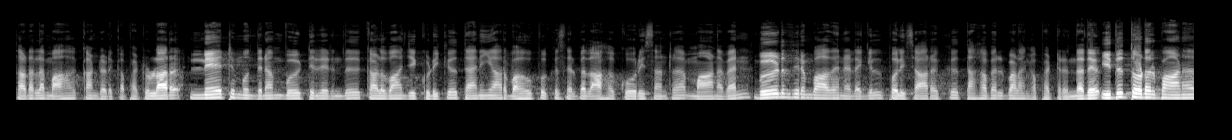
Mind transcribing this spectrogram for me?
சடலமாக கண்டெடுக்கப்பட்டுள்ளார். நேற்று முன்தினம் வீட்டிலிருந்து களுவாஞ்சிக்குடிக்கு தனியார் வகுப்புக்கு செல்வதாக கூறி சென்ற மாணவன் வீடு திரும்பாத நிலையில் போலீசாருக்கு தகவல் வழங்கப்பட்டிருந்தது. இது தொடர்பான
